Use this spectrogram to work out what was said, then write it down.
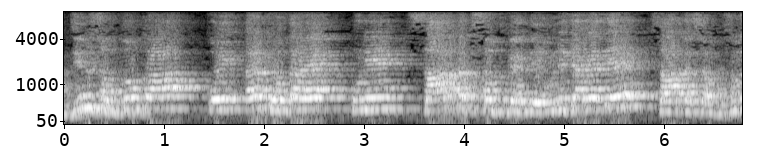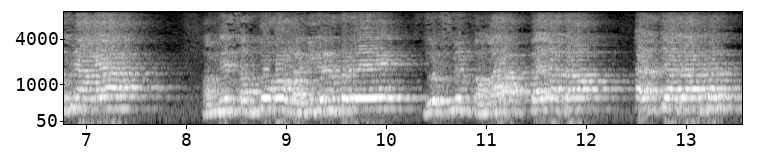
जिन शब्दों का कोई अर्थ होता है, उन्हें सार्थक शब्द कहते हैं। उन्हें क्या कहते हैं? सार्थक शब्द। समझ में आ गया? हमने शब्दों का वर्गीकरण पढ़े, जो इसमें हमारा पहला था। अर्थ के आधार पर,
